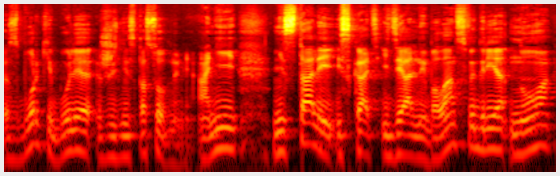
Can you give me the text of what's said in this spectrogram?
сборки более жизнеспособными. Они не стали искать идеальный баланс в игре, но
